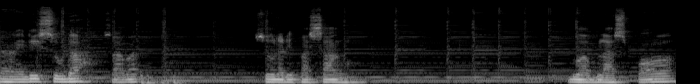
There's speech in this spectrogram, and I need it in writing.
nah ini sudah sahabat. Sudah dipasang. 12 volt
